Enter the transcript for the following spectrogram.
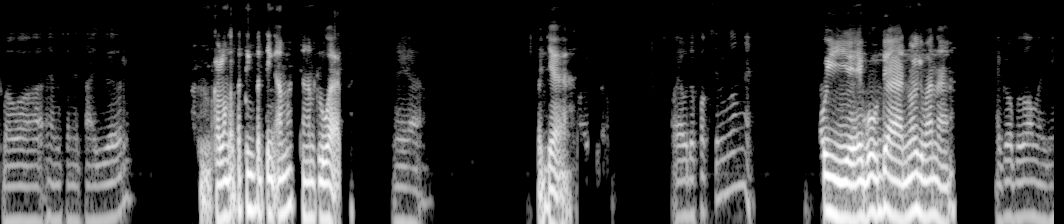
Bawa hand sanitizer. Hmm, kalau nggak penting-penting amat jangan keluar. Ya, aja. Oh ya udah vaksin belum nih? oh iya gue udah. Nual gimana? Eh, gue belum anjing.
